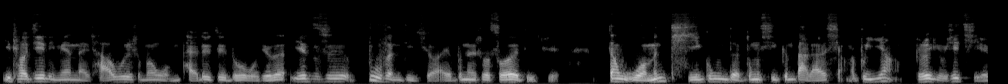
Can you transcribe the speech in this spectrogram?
一条街里面奶茶为什么我们排队最多？我觉得也只是部分地区啊，也不能说所有地区。但我们提供的东西跟大家想的不一样，比如有些企业，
